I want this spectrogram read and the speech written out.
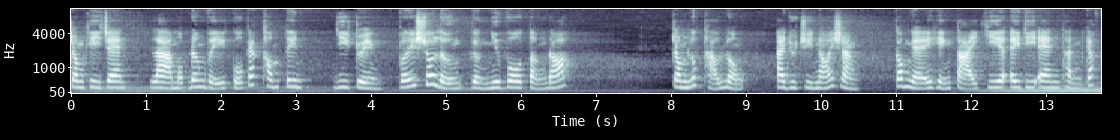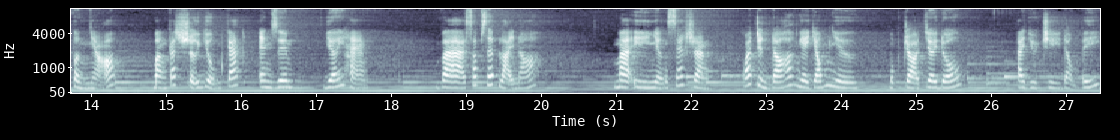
Trong khi gen là một đơn vị của các thông tin di truyền với số lượng gần như vô tận đó. Trong lúc thảo luận, ayuji nói rằng công nghệ hiện tại chia adn thành các phần nhỏ bằng cách sử dụng các enzyme giới hạn và sắp xếp lại nó. Mà y nhận xét rằng quá trình đó nghe giống như một trò chơi đố. Ayuji đồng ý.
